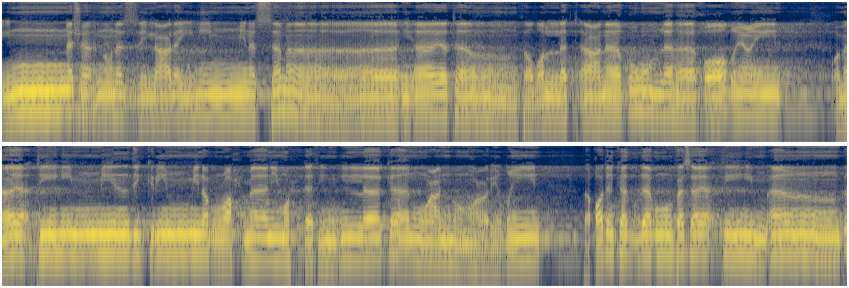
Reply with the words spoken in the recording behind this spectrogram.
إن نشأ ننزل عليهم من السماء آية فظلت أعناقهم لها خاضعين وما يأتيهم من ذكر من الرحمن محدث إلا كانوا عنه معرضين فقد كذبوا فسيأتيهم أنباء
